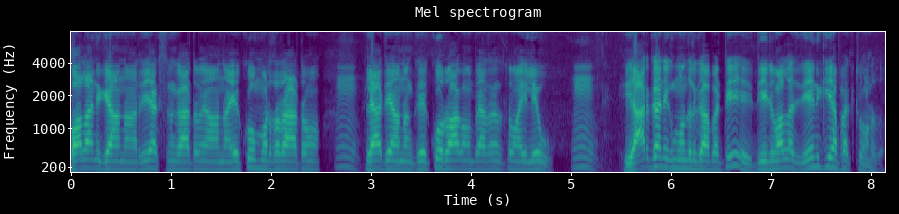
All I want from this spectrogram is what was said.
పొలానికి ఏమైనా రియాక్షన్ కావటం ఏమైనా ఎక్కువ ముడత రావటం లేకపోతే ఏమైనా ఎక్కువ రోగం పెరగటం అవి లేవు. ఈ ఆర్గానిక్ మందులు కాబట్టి దీనివల్ల దేనికి ఎఫెక్ట్ ఉండదు.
